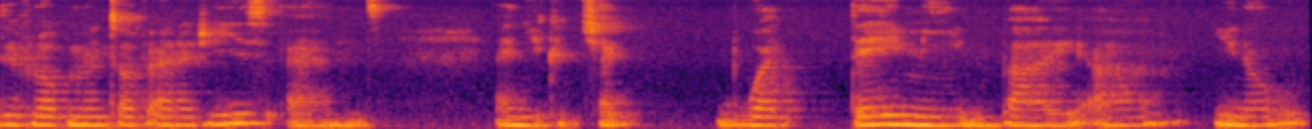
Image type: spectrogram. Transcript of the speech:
development of energies, and and you could check what they mean by uh, you know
